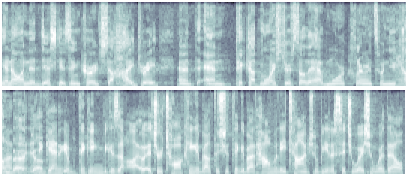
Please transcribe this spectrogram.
you know, and the disc is encouraged to hydrate and, and pick up moisture so they have more clearance when you I come back up. And again, I'm thinking, because as you're talking about this, you think about how many times you'll be in a situation where they'll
